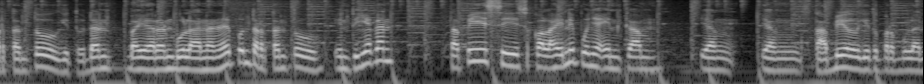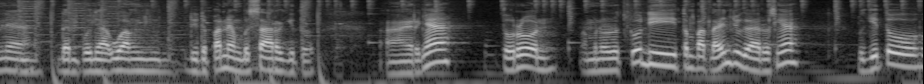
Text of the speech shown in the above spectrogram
tertentu gitu. Dan bayaran bulanannya pun tertentu. Intinya kan tapi si sekolah ini punya income yang yang stabil gitu per bulannya. Dan punya uang di depan yang besar gitu. Akhirnya turun nah, menurutku di tempat lain juga harusnya begitu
